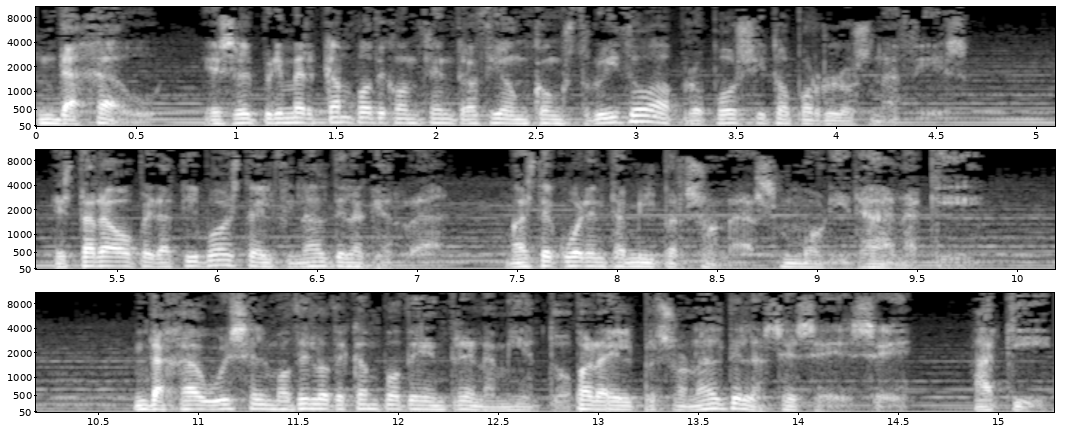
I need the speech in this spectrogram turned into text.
Dachau es el primer campo de concentración construido a propósito por los nazis. Estará operativo hasta el final de la guerra. Más de 40.000 personas morirán aquí. Dachau es el modelo de campo de entrenamiento para el personal de las SS. Aquí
